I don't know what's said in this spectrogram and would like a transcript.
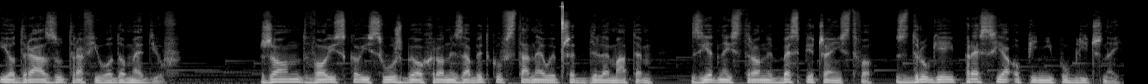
i od razu trafiło do mediów. Rząd, wojsko i służby ochrony zabytków stanęły przed dylematem. Z jednej strony bezpieczeństwo, z drugiej presja opinii publicznej.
